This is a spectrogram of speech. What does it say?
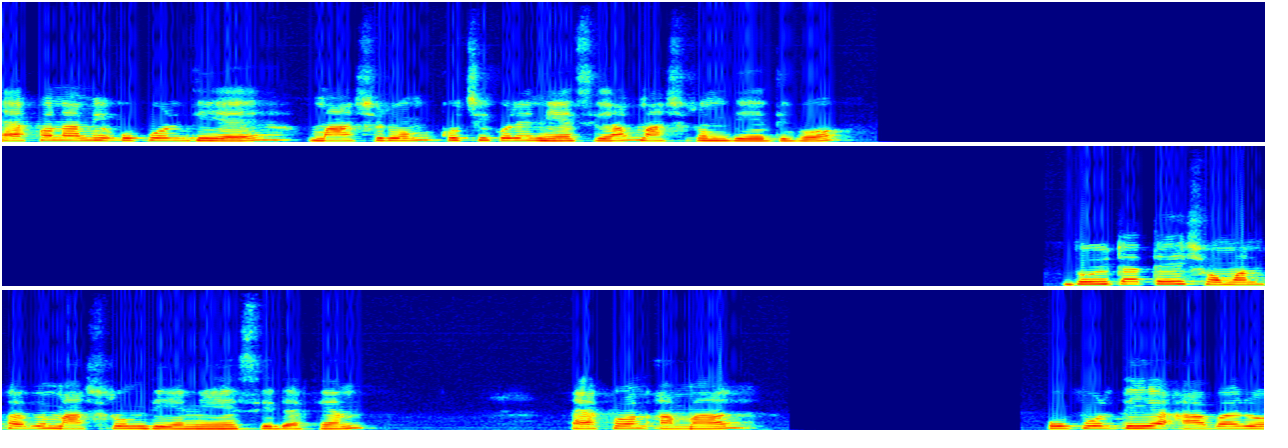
এখন আমি উপর দিয়ে মাশরুম কুচি করে নিয়েছিলাম, মাশরুম দিয়ে দিব। দুইটাতেই সমানভাবে মাশরুম দিয়ে নিয়েছি, দেখেন। এখন আমার উপর দিয়ে আবারও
